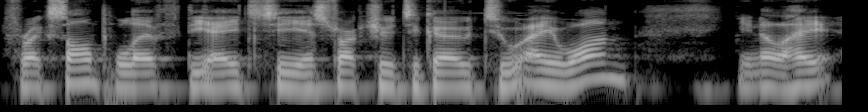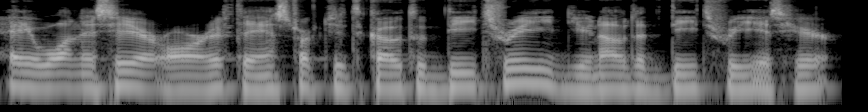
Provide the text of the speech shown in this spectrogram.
for example, if the ATC instructs you to go to A1, you know, hey, A1 is here. Or if they instruct you to go to D3, you know that D3 is here.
